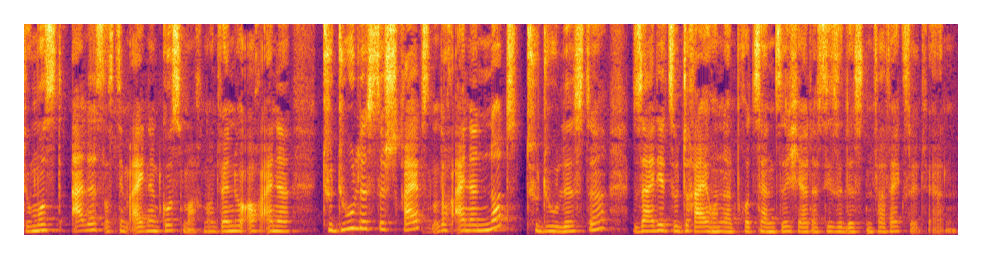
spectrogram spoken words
Du musst alles aus dem eigenen Guss machen. Und wenn du auch eine To-Do-Liste schreibst und auch eine Not-To-Do-Liste, sei dir zu 300 Prozent sicher, dass diese Listen verwechselt werden.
